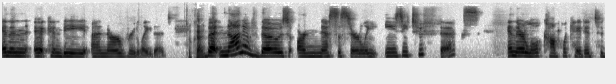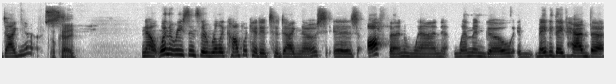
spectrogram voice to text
and then it can be uh, nerve related okay but none of those are necessarily easy to fix and they're a little complicated to diagnose. okay Now, one of the reasons they're really complicated to diagnose is often when women go maybe they've had the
